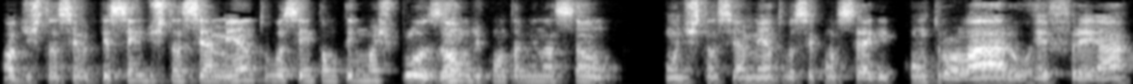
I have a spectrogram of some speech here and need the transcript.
ao distanciamento, porque sem o distanciamento você então tem uma explosão de contaminação. Com o distanciamento você consegue controlar ou refrear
